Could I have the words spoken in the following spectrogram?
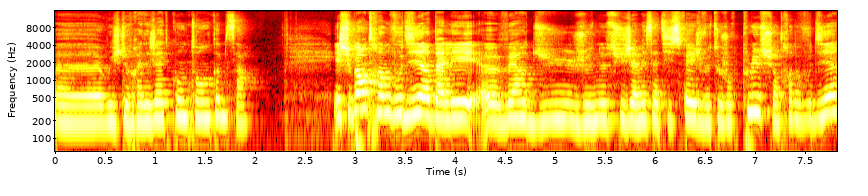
euh, oui, je devrais déjà être content comme ça. Et je suis pas en train de vous dire d'aller euh, vers du je ne suis jamais satisfait, je veux toujours plus. Je suis en train de vous dire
